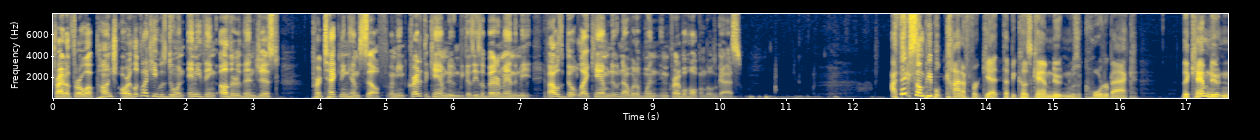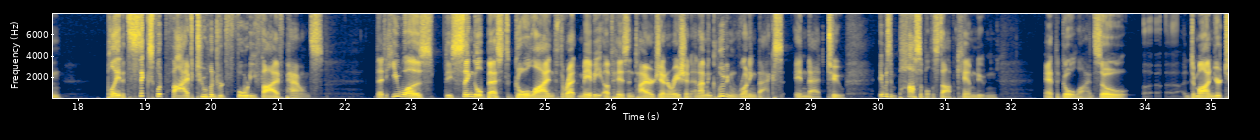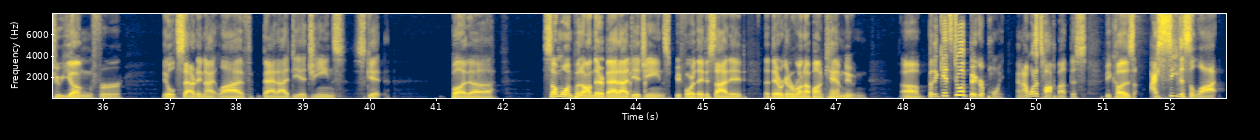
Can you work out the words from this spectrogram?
try to throw a punch or look like he was doing anything other than just protecting himself. I mean, credit to Cam Newton because he's a better man than me. If I was built like Cam Newton, I would have went Incredible Hulk on those guys. I think some people kind of forget that because Cam Newton was a quarterback, the Cam Newton played at six foot five, 245 pounds, that he was the single best goal line threat, maybe of his entire generation. And I'm including running backs in that too. It was impossible to stop Cam Newton at the goal line. So, uh, Damon, you're too young for the old Saturday Night Live bad idea jeans skit. But uh, someone put on their bad idea jeans before they decided that they were going to run up on Cam Newton. Um, but it gets to a bigger point, and I want to talk about this because I see this a lot.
